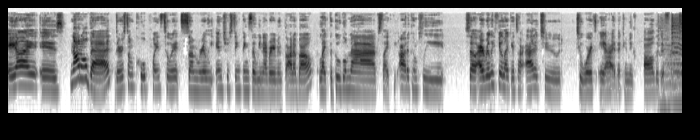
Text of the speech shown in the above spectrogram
AI is not all bad. There's some cool points to it, some really interesting things that we never even thought about, like the Google Maps, like the autocomplete. So I really feel like it's our attitude towards AI that can make all the difference.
